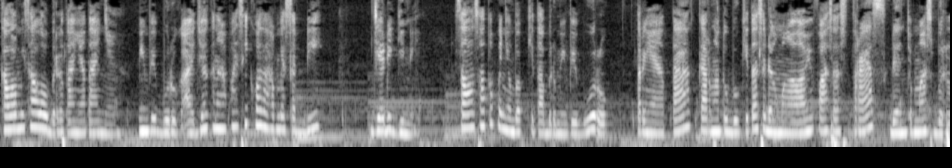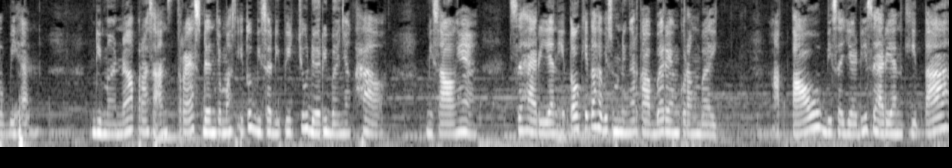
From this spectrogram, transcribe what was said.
Kalau misal lo bertanya-tanya, mimpi buruk aja kenapa sih kok sampai sedih? Jadi gini, salah satu penyebab kita bermimpi buruk ternyata karena tubuh kita sedang mengalami fase stres dan cemas berlebihan di mana perasaan stres dan cemas itu bisa dipicu dari banyak hal. Misalnya, seharian itu kita habis mendengar kabar yang kurang baik. Atau bisa jadi seharian kita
